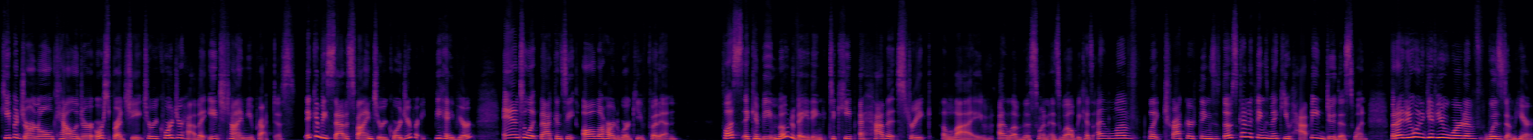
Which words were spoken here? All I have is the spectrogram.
Keep a journal, calendar, or spreadsheet to record your habit each time you practice. It can be satisfying to record your behavior and to look back and see all the hard work you've put in. Plus, it can be motivating to keep a habit streak alive. I love this one as well because I love like tracker things. If those kind of things make you happy, do this one. But I do want to give you a word of wisdom here.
